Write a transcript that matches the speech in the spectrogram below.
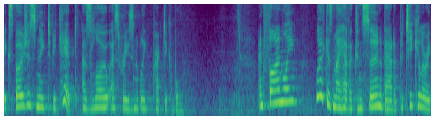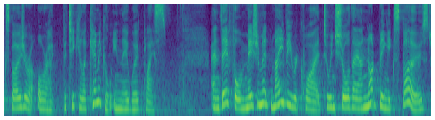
exposures need to be kept as low as reasonably practicable. And finally, Workers may have a concern about a particular exposure or a particular chemical in their workplace. And therefore, measurement may be required to ensure they are not being exposed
